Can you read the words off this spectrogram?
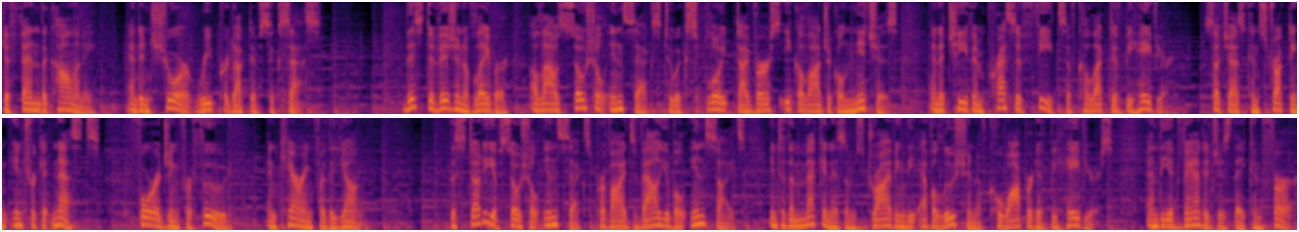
defend the colony, and ensure reproductive success. This division of labor allows social insects to exploit diverse ecological niches and achieve impressive feats of collective behavior, such as constructing intricate nests, foraging for food, and caring for the young. The study of social insects provides valuable insights into the mechanisms driving the evolution of cooperative behaviors and the advantages they confer.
